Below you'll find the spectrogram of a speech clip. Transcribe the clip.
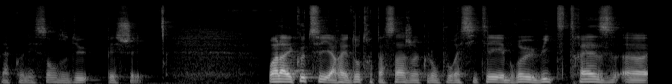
la connaissance du péché. Voilà, écoute, il y aurait d'autres passages que l'on pourrait citer, Hébreu 8, 13, euh,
